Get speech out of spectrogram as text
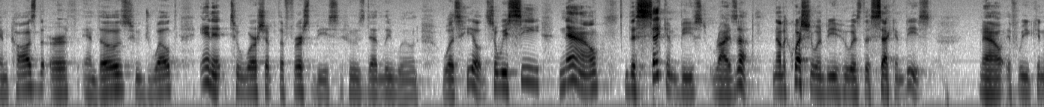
and caused the earth and those who dwelt in it to worship the first beast whose deadly wound was healed. So we see now the second beast rise up. Now the question would be who is the second beast? Now, if we can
